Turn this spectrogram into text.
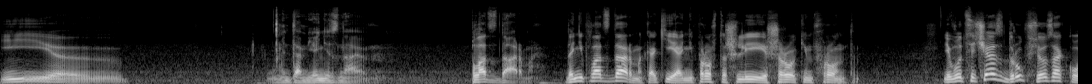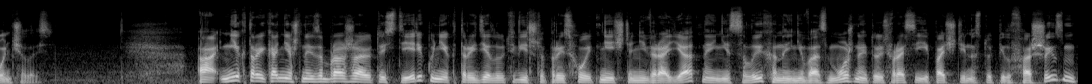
И э, там, я не знаю, плацдармы. Да не плацдармы какие, они просто шли широким фронтом. И вот сейчас вдруг все закончилось. А некоторые, конечно, изображают истерику, некоторые делают вид, что происходит нечто невероятное, неслыханное, невозможное, то есть в России почти наступил фашизм.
